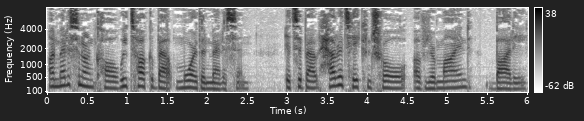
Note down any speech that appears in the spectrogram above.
On Medicine on Call, we talk about more than medicine. It's about how to take control of your mind, body,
